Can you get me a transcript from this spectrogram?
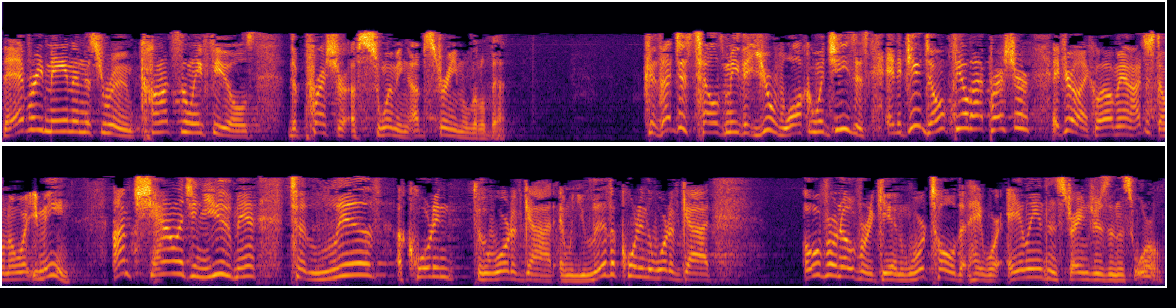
that every man in this room constantly feels the pressure of swimming upstream a little bit. Because that just tells me that you're walking with Jesus. And if you don't feel that pressure, if you're like, well, man, I just don't know what you mean. I'm challenging you, man, to live according to the Word of God. And when you live according to the Word of God, over and over again, we're told that, hey, we're aliens and strangers in this world.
